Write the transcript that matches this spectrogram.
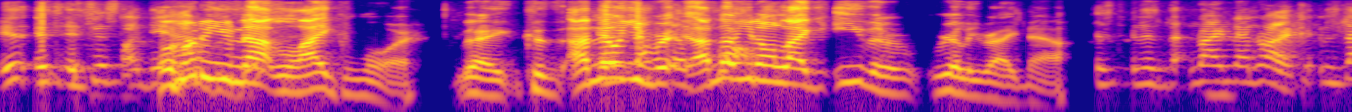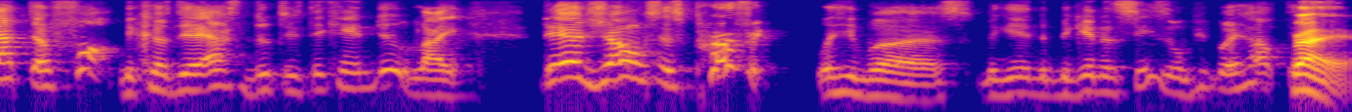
It, it, it's just like Well, who do you not like more? Right? Because I know you. not Re- their I know you don't like either, really, right now. It's, it's not, right, not right. It's not their fault because they're asked to do things they can't do. Like Derrick Jones is perfect what he was begin the beginning of the season when people helped. healthy. Right?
